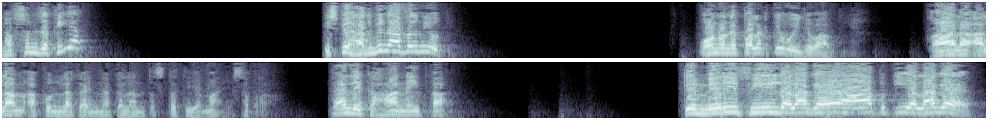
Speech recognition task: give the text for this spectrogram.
نفسن زکیہ اس پہ حد بھی نافذ نہیں ہوتی۔ انہوں نے پلٹ کے وہی جواب دیا۔ قال علم اک اللہ کا ان کلن تستتی ماہ سبرا پہلے کہا نہیں تھا کہ میری فیلڈ الگ ہے، آپ کی الگ ہے۔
